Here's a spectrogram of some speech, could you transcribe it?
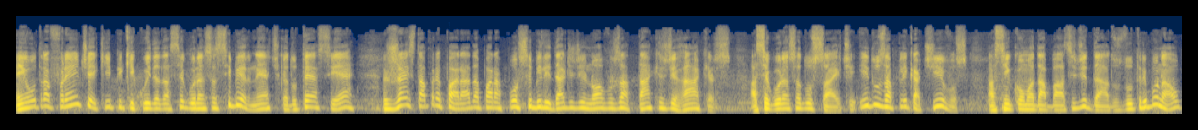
Em outra frente, a equipe que cuida da segurança cibernética do TSE já está preparada para a possibilidade de novos ataques de hackers. A segurança do site e dos aplicativos, assim como a da base de dados do tribunal,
